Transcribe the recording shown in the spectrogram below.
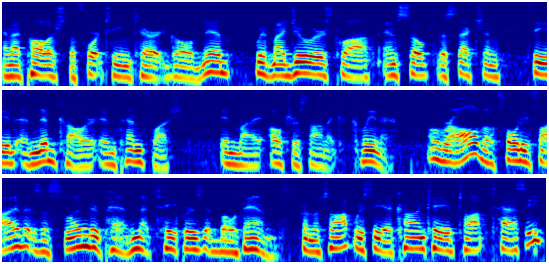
and I polished the 14 karat gold nib with my jeweler's cloth and soaked the section, feed, and nib collar in pen flush in my ultrasonic cleaner. Overall, the 45 is a slender pen that tapers at both ends. From the top, we see a concave top tassi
